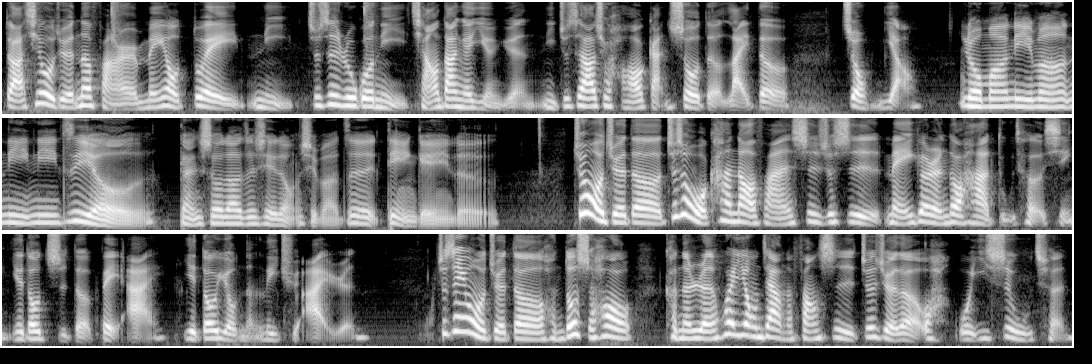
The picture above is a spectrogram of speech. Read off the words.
对啊，其实我觉得那反而没有对你，就是如果你想要当一个演员，你就是要去好好感受的来的重要。有吗？你吗？你你自己有感受到这些东西吧？这电影给你的，就我觉得，就是我看到的反而是就是每一个人都有他的独特性，也都值得被爱，也都有能力去爱人。就是因为我觉得很多时候，可能人会用这样的方式，就觉得哇，我一事无成，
